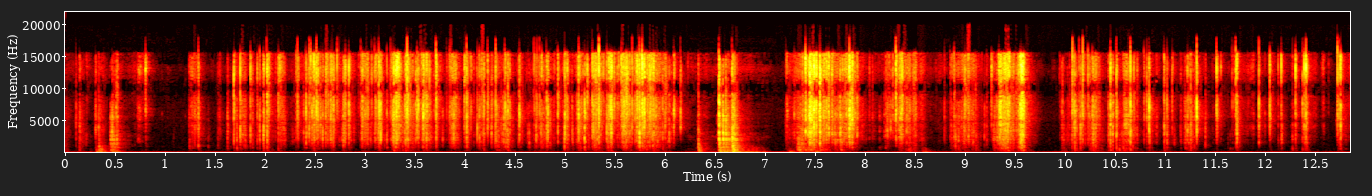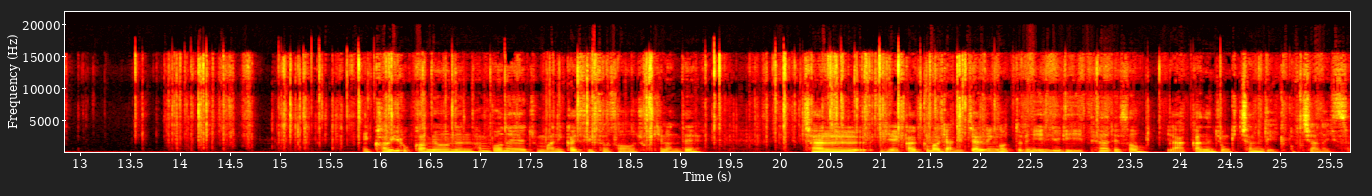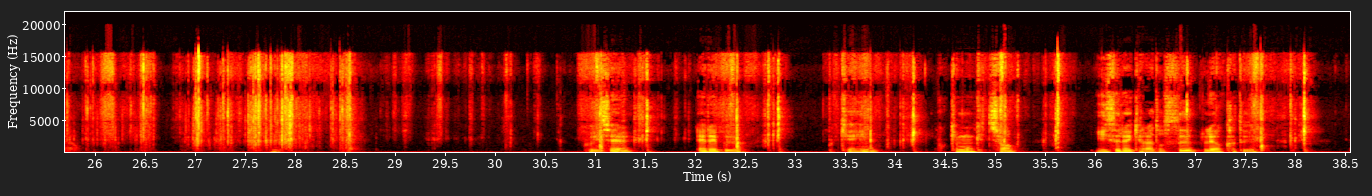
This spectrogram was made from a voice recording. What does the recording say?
가위로 까면은 한 번에 좀 많이 깔 수 있어서 좋긴 한데 잘 이게 깔끔하게 안 잘린 것들은 일일이 펴야 돼서 약간은 좀 귀찮은 게 없지 않아 있어요. 브이젤, 에레브, 브케인, 포켓몬 캐쳐, 이슬의 게라도스 레어카드,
